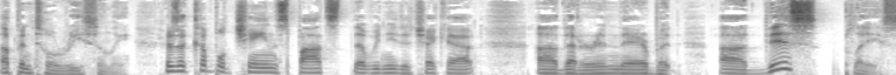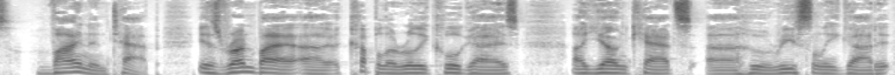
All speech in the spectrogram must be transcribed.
up until recently. There's a couple chain spots that we need to check out uh, that are in there, but uh, this place, Vine and Tap, is run by a, a couple of really cool guys, uh, young cats uh, who recently got it,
